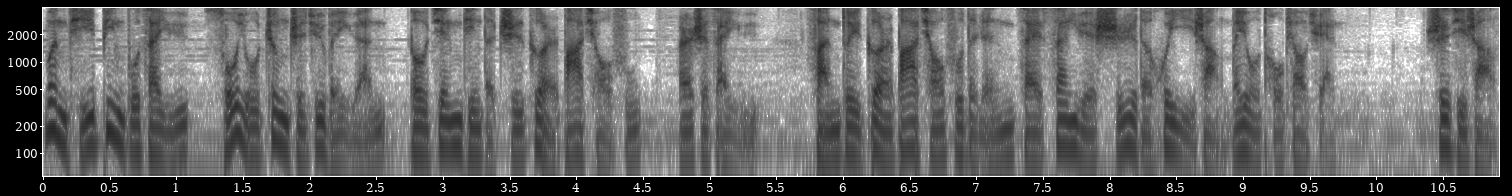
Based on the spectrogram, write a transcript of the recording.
问题并不在于所有政治局委员都坚定地支戈尔巴乔夫，而是在于反对戈尔巴乔夫的人在三月十日的会议上没有投票权。实际上，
